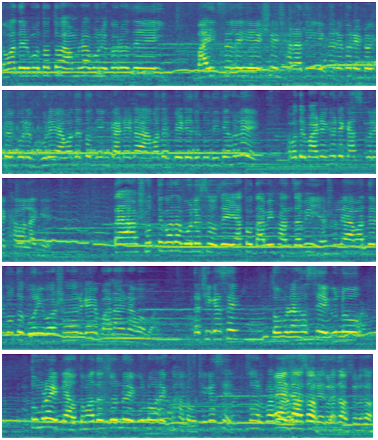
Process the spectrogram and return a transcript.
তোমাদের মতো তো আমরা মনে করো যে এই বাইক চালিয়ে এসে সারাদিন এখানে করে টই টই করে ঘুরে আমাদের তো দিন কাটে না। আমাদের পেটে দুটো দিতে হলে আমাদের মাঠে ঘাটে কাজ করে খাওয়া লাগে। তা সত্যি কথা বলেছ যে এত দামি পাঞ্জাবি আসলে আমাদের মতো গরিব অসহায়ের গায়ে মানায় না বাবা। তা ঠিক আছে তোমরা হচ্ছে এগুলো তোমরাই নাও তোমাদের জন্য এগুলো অনেক ভালো ঠিক আছে? চল বাবা এই যাও যাও চলে যাও। চলে যাও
